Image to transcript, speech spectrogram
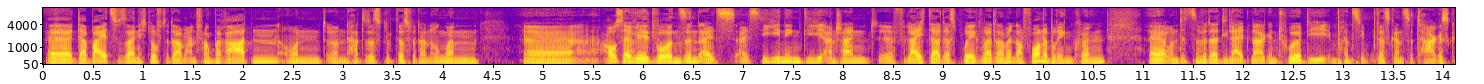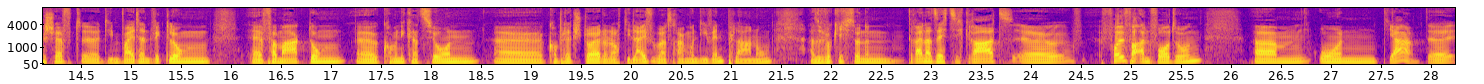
äh, dabei zu sein. Ich durfte da am Anfang beraten und, und hatte das Glück, dass wir dann irgendwann äh, auserwählt worden sind als, als diejenigen, die anscheinend äh, vielleicht da das Projekt weiter mit nach vorne bringen können. Äh, und jetzt sind wir da die leitende Agentur, die im Prinzip das ganze Tagesgeschäft, äh, die Weiterentwicklung, äh, Vermarktung, äh, Kommunikation äh, komplett steuert und auch die Live-Übertragung und die Eventplanung. Also wirklich so einen 360 Grad äh, Vollverantwortung. Ähm, und ja, äh,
